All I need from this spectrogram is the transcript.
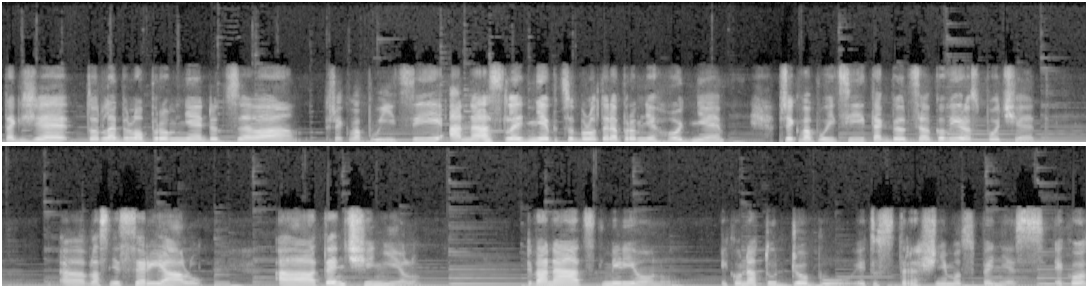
Takže tohle bylo pro mě docela překvapující a následně, co bylo teda pro mě hodně překvapující, tak byl celkový rozpočet vlastně seriálu. A ten činil 12 milionů. Jako na tu dobu je to strašně moc peněz. Jako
